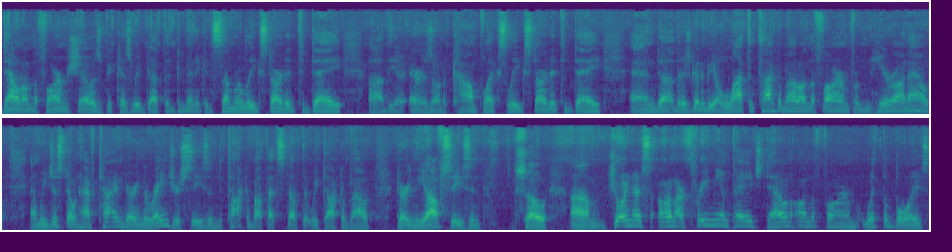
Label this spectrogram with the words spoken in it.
down on the farm shows because we've got the Dominican Summer League started today. Uh, the Arizona Complex League started today. And uh, there's going to be a lot to talk about on the farm from here on out. And we just don't have time during the Ranger season to talk about that stuff that we talk about during the off season. So um, join us on our premium page down on the farm with the boys,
